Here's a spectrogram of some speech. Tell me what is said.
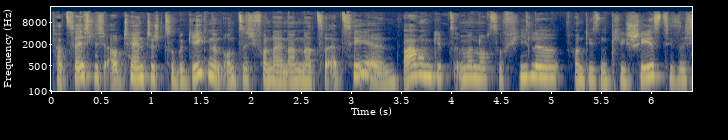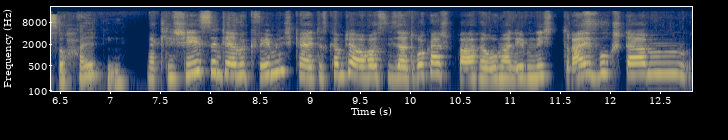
tatsächlich authentisch zu begegnen und sich voneinander zu erzählen. Warum gibt es immer noch so viele von diesen Klischees, die sich so halten? Na, Klischees sind ja Bequemlichkeit. Das kommt ja auch aus dieser Druckersprache, wo man eben nicht drei Buchstaben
